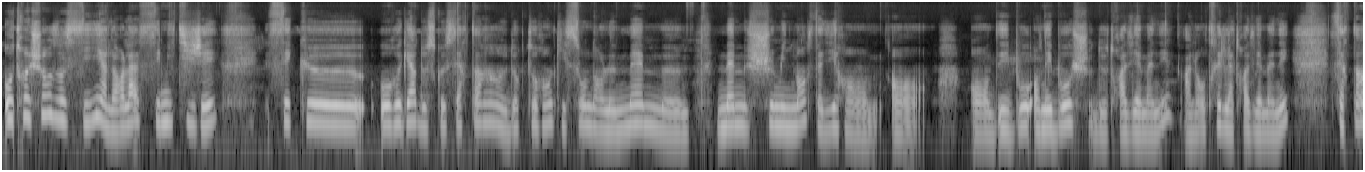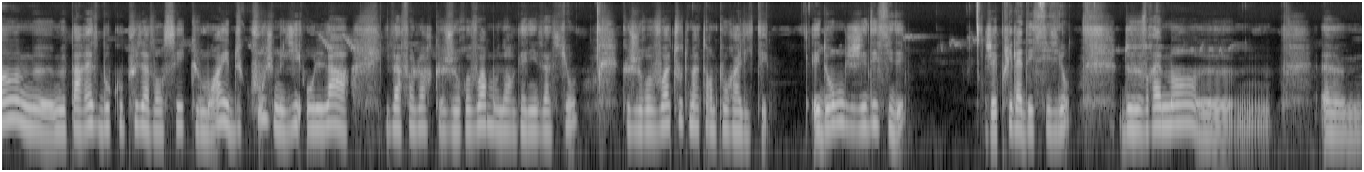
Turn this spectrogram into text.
Autre chose aussi, alors là c'est mitigé, c'est que au regard de ce que certains doctorants qui sont dans le même, euh, même cheminement, c'est-à-dire en, en, en, en, ébauche de troisième année, à l'entrée de la troisième année, certains me, me, paraissent beaucoup plus avancés que moi et du coup je me dis oh là, il va falloir que je revoie mon organisation, que je revoie toute ma temporalité. Et donc j'ai décidé, j'ai pris la décision de vraiment euh, euh,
